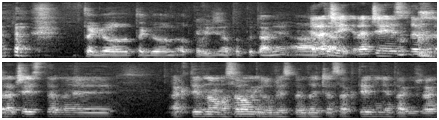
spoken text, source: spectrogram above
tego, tego odpowiedzi na to pytanie. A Raczej, raczej jestem, raczej jestem e, aktywną osobą i lubię spędzać czas aktywnie, także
